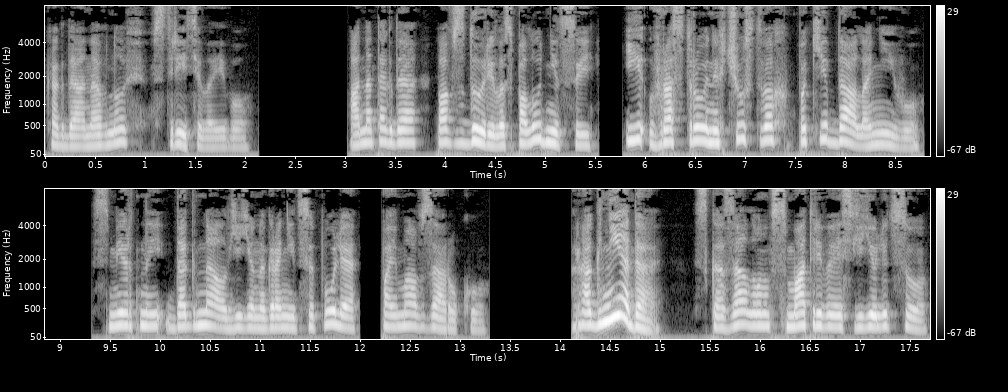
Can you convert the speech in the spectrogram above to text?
когда она вновь встретила его. Она тогда повздорила с полудницей и в расстроенных чувствах покидала Ниву. Смертный догнал ее на границе поля, поймав за руку. «Рогнеда!» — сказал он, всматриваясь в ее лицо.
